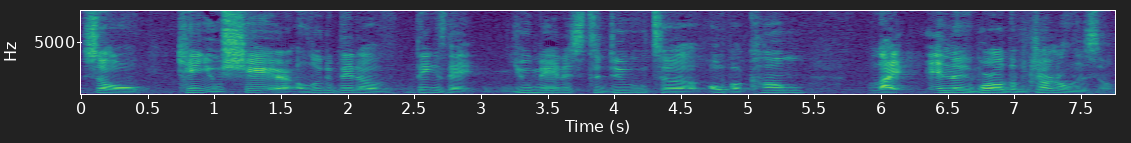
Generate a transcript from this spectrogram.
So can you share a little bit of things that you managed to do to overcome, like in the world of journalism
